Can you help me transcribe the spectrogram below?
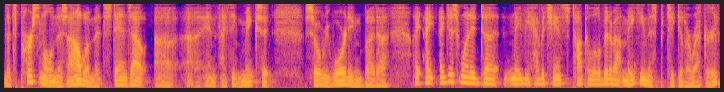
that's personal in this album that stands out uh, uh, and I think makes it so rewarding. But uh, I, I, just wanted to maybe have a chance to talk a little bit about making this particular record.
